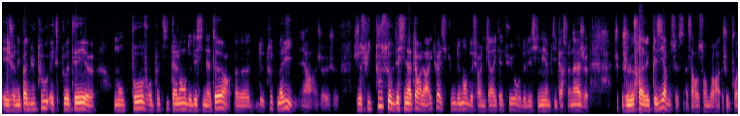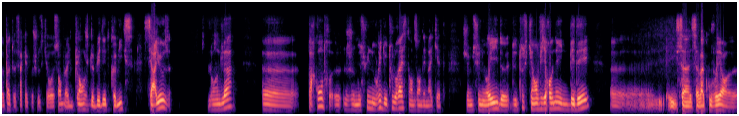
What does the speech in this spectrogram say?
et je n'ai pas du tout exploité euh, mon pauvre petit talent de dessinateur euh, de toute ma vie je, suis tout sauf dessinateur à l'heure actuelle si tu me demandes de faire une caricature ou de dessiner un petit personnage je, le ferai avec plaisir, mais ça, ressemblera. Je pourrais pas te faire quelque chose qui ressemble à une planche de BD de comics sérieuse, loin de là. Euh, par contre, euh, je me suis nourri de tout le reste en faisant des maquettes. Je me suis nourri de, tout ce qui environnait une BD. Euh, ça, ça va couvrir euh,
